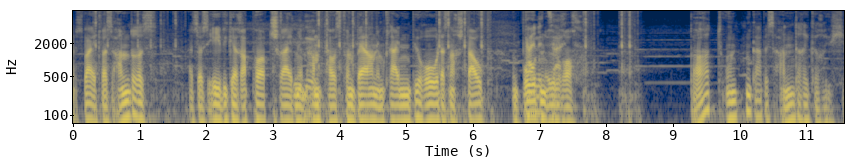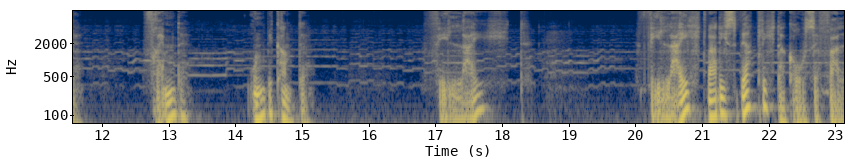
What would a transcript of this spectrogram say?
Es war etwas anderes als das ewige Rapportschreiben im Amthaus von Bern im kleinen Büro, das nach Staub und Bodenöl roch. Dort unten gab es andere Gerüche. Fremde, Unbekannte. Vielleicht, vielleicht war dies wirklich der große Fall.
